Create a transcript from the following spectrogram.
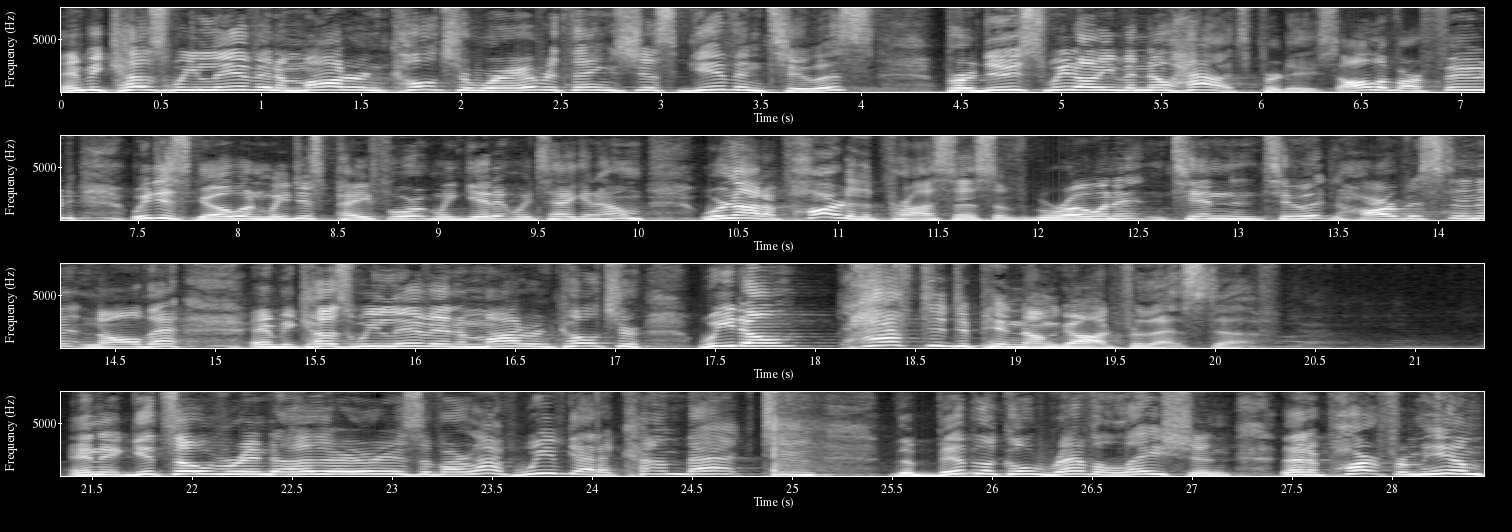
And because we live in a modern culture where everything's just given to us, produced, we don't even know how it's produced. All of our food, we just go and we just pay for it and we get it and we take it home. We're not a part of the process of growing it and tending to it and harvesting it and all that. And because we live in a modern culture, we don't have to depend on God for that stuff. And it gets over into other areas of our life. We've got to come back to the biblical revelation that apart from Him,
